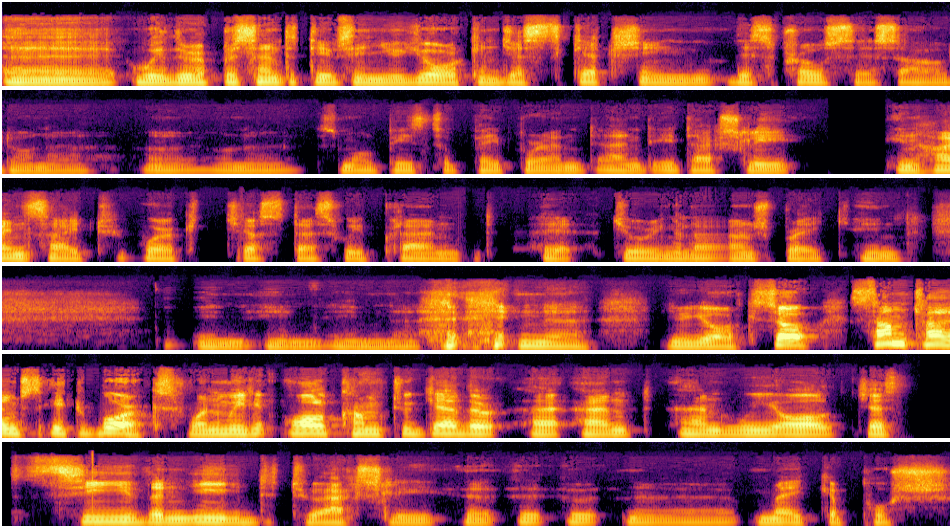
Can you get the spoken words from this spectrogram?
uh, with representatives in New York and just sketching this process out on a uh, on a small piece of paper, and and it actually, in hindsight, worked just as we planned uh, during a lunch break in in in in, uh, in uh, New York. So sometimes it works when we all come together uh, and and we all just see the need to actually uh, uh, uh, make a push.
